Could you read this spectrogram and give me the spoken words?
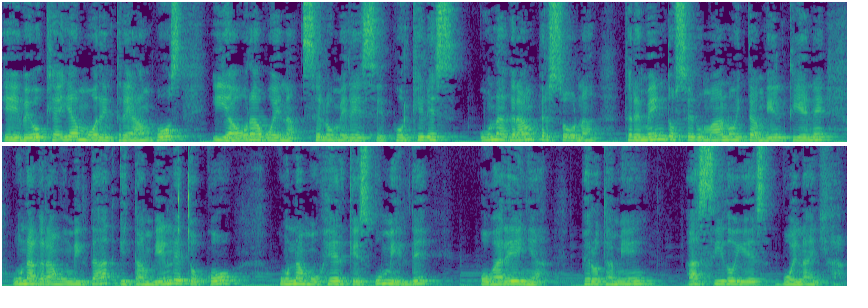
eh, veo que hay amor entre ambos y ahora buena, se lo merece porque él es una gran persona, tremendo ser humano y también tiene una gran humildad y también le tocó una mujer que es humilde, hogareña, pero también ha sido y es buena hija.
